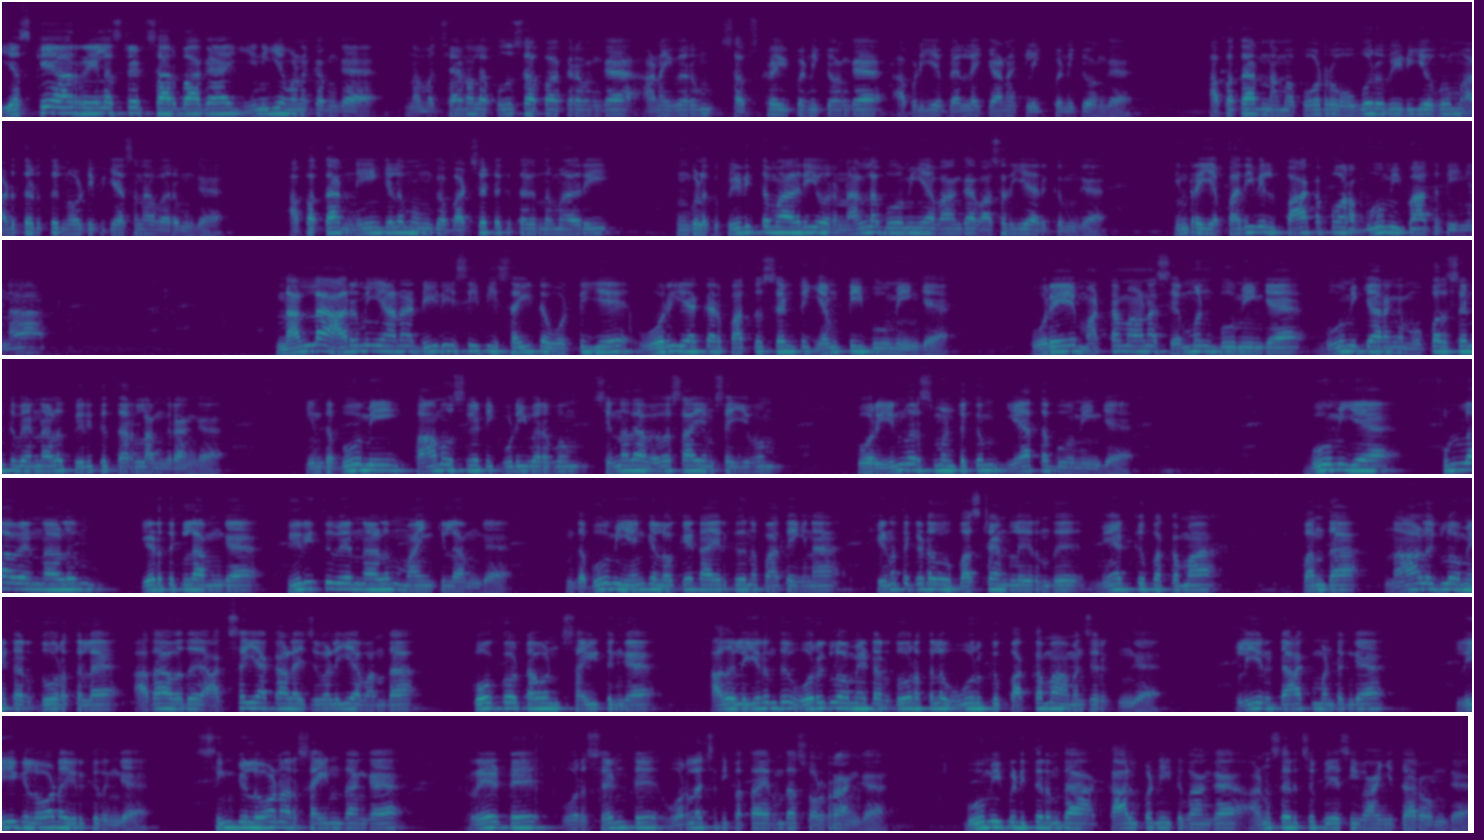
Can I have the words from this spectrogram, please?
SKR real estate சார்பாக இனிய வணக்கம்ங்க. நம்ம சேனலை புதுசாக பார்க்குறவங்க அனைவரும் சப்ஸ்கிரைப் பண்ணிக்கோங்க. அப்படியே பெல்லைக்கான கிளிக் பண்ணிக்கோங்க. அப்போ தான் நம்ம போடுற ஒவ்வொரு வீடியோவும் அடுத்தடுத்து நோட்டிஃபிகேஷனாக வருங்க. அப்போ தான் நீங்களும் உங்கள் பட்ஜெட்டுக்கு தகுந்த மாதிரி உங்களுக்கு பிடித்த மாதிரி ஒரு நல்ல பூமியை வாங்க வசதியாக இருக்குங்க. இன்றைய பதிவில் பார்க்க போகிற பூமி பார்த்துட்டிங்கன்னா நல்ல அருமையான டிடிசிபி சைட்டை ஒட்டியே ஒரு ஏக்கர் பத்து சென்ட் எம்டி பூமிங்க. ஒரே மட்டமான செம்மண் பூமிங்க. பூமிக்காரங்க முப்பது சென்ட் வேணாலும் பிரித்து தரலாம்ங்கிறாங்க. இந்த பூமி ஃபார்ம் ஹவுஸ் கட்டி குடிவரவும் சின்னதாக விவசாயம் செய்யவும் ஒரு இன்வெஸ்ட்மெண்ட்டுக்கும் ஏற்ற பூமிங்க. பூமியை ஃபுல்லாக வேணாலும் எடுத்துக்கலாம்ங்க. பிரித்து வேணாலும் வாங்கிக்கலாம்ங்க. இந்த பூமி எங்கே லொக்கேட் ஆகிருக்குதுன்னு பார்த்தீங்கன்னா கிணத்துக்கடவு பஸ் ஸ்டாண்டில் இருந்து மேற்கு பக்கமாக வந்தால் நாலு கிலோமீட்டர் தூரத்தில் அதாவது அக்ஸையா காலேஜ் வழியாக வந்தால் கோகோ டவுன் சைட்டுங்க. அதில் இருந்து ஒரு கிலோமீட்டர் தூரத்தில் ஊருக்கு பக்கமாக அமைஞ்சிருக்குங்க. கிளியர் டாக்குமெண்ட்டுங்க லீகலோட இருக்குதுங்க. சிங்கிள் ஓனர் சைன் தாங்க. ரேட்டு ஒரு சென்ட்டு ஒரு லட்சத்தி பத்தாயிரம் தான் சொல்கிறாங்க பூமி பிடித்திருந்தா கால் பண்ணிட்டு வாங்க. அனுசரித்து பேசி வாங்கி தரோங்க.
